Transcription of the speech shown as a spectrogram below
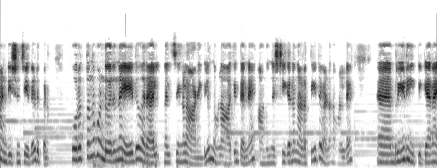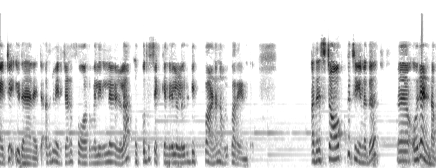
കണ്ടീഷൻ ചെയ്തെടുക്കണം. പുറത്തുനിന്ന് കൊണ്ടുവരുന്ന ഏത് വരാൽ മത്സ്യങ്ങളാണെങ്കിലും നമ്മൾ ആദ്യം തന്നെ അണുനശീകരണം നടത്തിയിട്ട് വേണം നമ്മളുടെ ബ്രീഡ് ഈപ്പിക്കാനായിട്ട് ഇടാനായിട്ട്. അതിന് വേണ്ടിയിട്ടാണ് ഫോർമലിനിലുള്ള മുപ്പത് സെക്കൻഡിലുള്ള ഒരു ഡിപ്പാണ് നമ്മൾ പറയുന്നത്. അതിനെ സ്റ്റോക്ക് ചെയ്യുന്നത് ഒരെണ്ണം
